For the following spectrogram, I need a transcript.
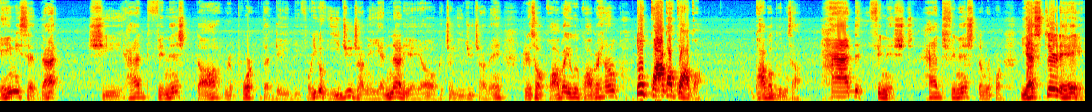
Amy said that she had finished the report the day before. 이거 2주 전에 옛날이에요. 그쵸? 2주 전에. 그래서 과거 이거 과거형 또 과거 과거. 과거 분사. had finished. Had finished the report. yesterday.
